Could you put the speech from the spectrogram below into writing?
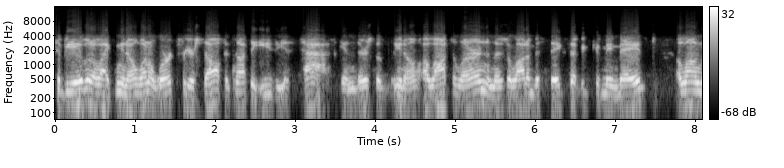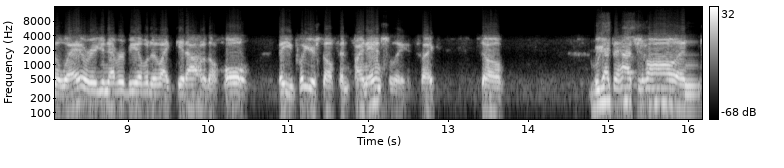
to be able to like you know want to work for yourself it's not the easiest task and there's the you know a lot to learn and there's a lot of mistakes that can be made along the way or you never be able to like get out of the hole that you put yourself in financially. It's like so we got the Hatchet Hall, and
